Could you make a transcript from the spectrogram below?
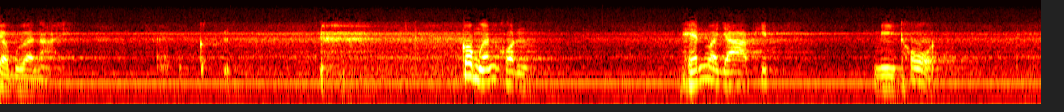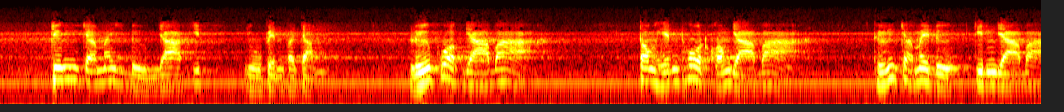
จะเบื่อหน่าย ก็เหมือนคน เห็นว่ายาพิษมีโทษ จึงจะไม่ดื่มยาพิษอยู่เป็นประจำหรือพวกยาบ้า ต้องเห็นโทษของยาบ้า ถึงจะไม่ดื่มกินยาบ้า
